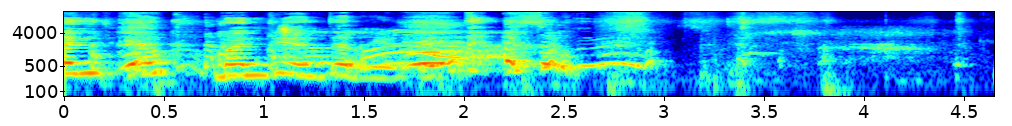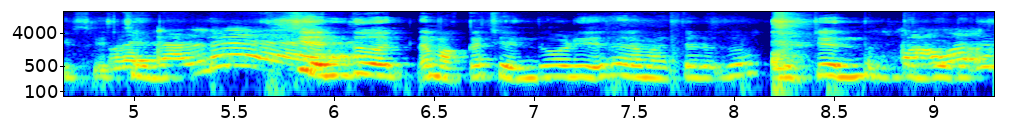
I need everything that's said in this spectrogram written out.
ಮಂಜಿ ಮಂಜು ಅಂತ ಚಂದು. ಅಂತ ನಮ್ಮ ಅಕ್ಕ ಚಂದು ಅವಳು ಸಲ ಮಾತಾಡೋದು. ಚಂದು ಪವನ್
